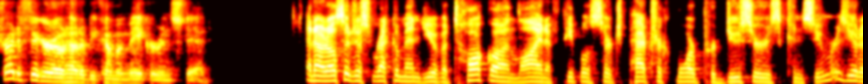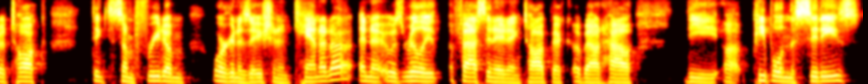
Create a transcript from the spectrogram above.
try to figure out how to become a maker instead. And I'd also just recommend you have a talk online. If people search Patrick Moore producers, consumers, you had a talk, think, to some freedom organization in Canada. And it was really a fascinating topic about how the uh, people in the cities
